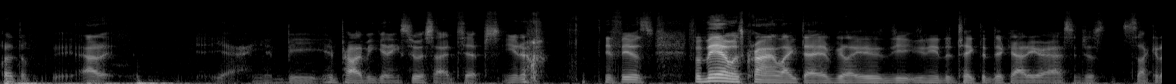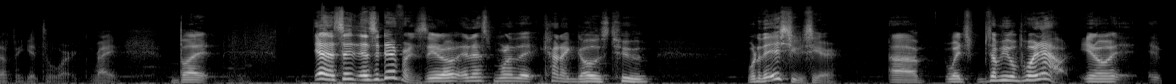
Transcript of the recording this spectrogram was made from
what the, out of, yeah, he'd be, he'd probably be getting suicide tips, you know. if he was, if a man was crying like that, it'd be like, you, you need to take the dick out of your ass and just suck it up and get to work, right? But yeah, that's a, that's a difference, you know, and that's one of the kind of goes to one of the issues here, uh, which some people point out. You know, it, it,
